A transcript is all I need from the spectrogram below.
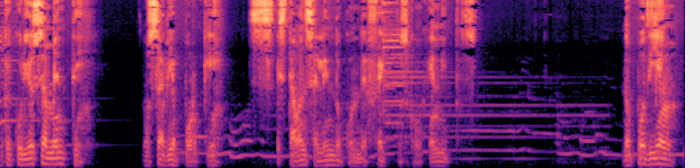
aunque curiosamente no sabía por qué estaban saliendo con defectos congénitos. No podían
